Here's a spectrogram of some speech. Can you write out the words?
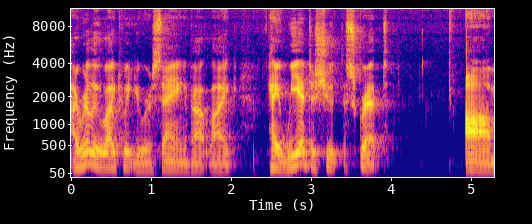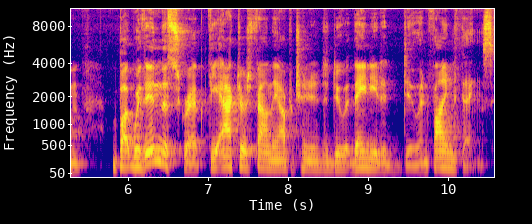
I really liked what you were saying about like, hey, we had to shoot the script. Um, but within the script, the actors found the opportunity to do what they needed to do and find things.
